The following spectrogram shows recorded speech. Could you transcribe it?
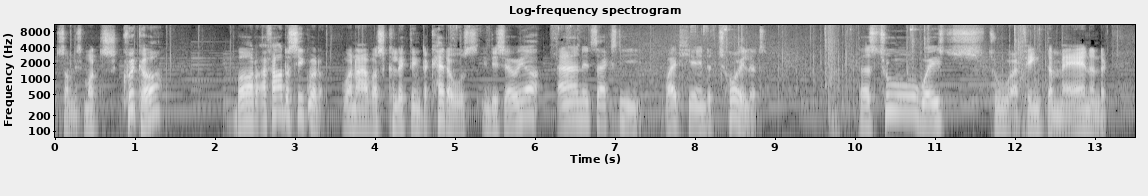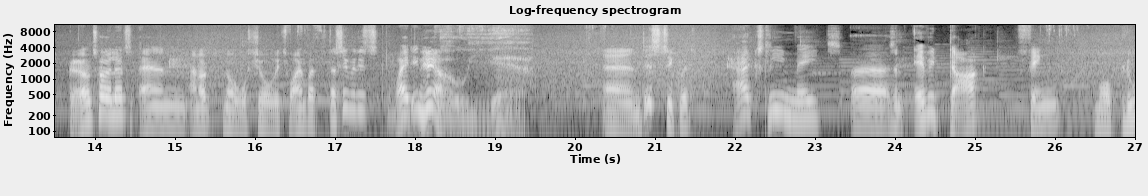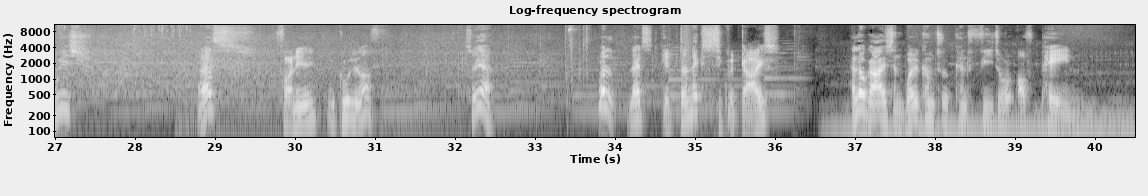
Some is much quicker but I found a secret when I was collecting the cadeaux in this area, and it's actually right here in the toilet. There's two ways to, I think, the man and the girl toilet, and I'm not know sure which one, but the secret is right in here. Oh, yeah. And this secret actually makes uh, an every dark thing more bluish. That's funny and cool enough. So yeah. Well, let's get the next secret, guys. Hello guys and welcome to Cathedral of Pain.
